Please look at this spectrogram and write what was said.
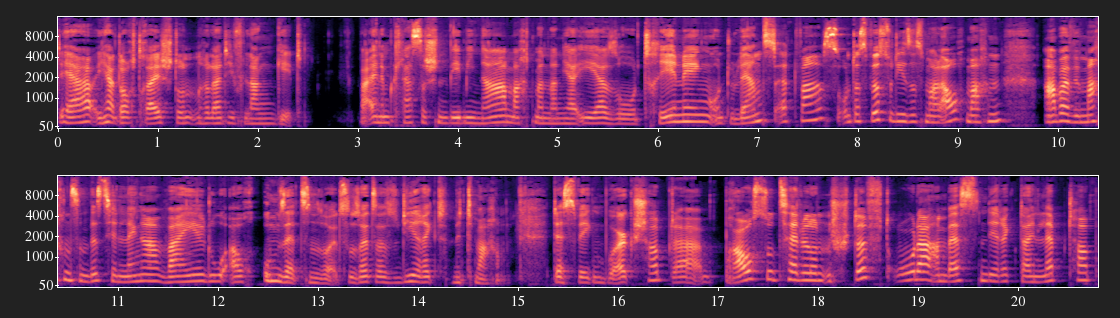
der ja doch drei Stunden relativ lang geht. Bei einem klassischen Webinar macht man dann ja eher so Training und du lernst etwas und das wirst du dieses Mal auch machen, aber wir machen es ein bisschen länger, weil du auch umsetzen sollst. Du sollst also direkt mitmachen. Deswegen Workshop, da brauchst du Zettel und einen Stift oder am besten direkt deinen Laptop,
